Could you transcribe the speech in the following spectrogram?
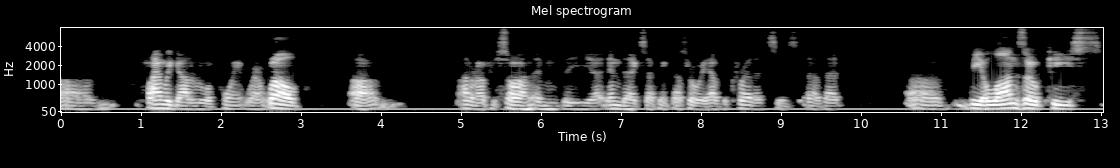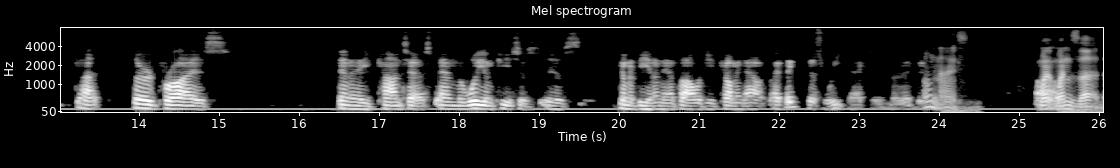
Um, finally got to a point where, well, um, I don't know if you saw in the uh, index, I think that's where we have the credits, is uh, that uh, the Alonzo piece got third prize in a contest, and the William piece is, is going to be in an anthology coming out. I think this week actually. Oh, nice. When, um, when's that?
